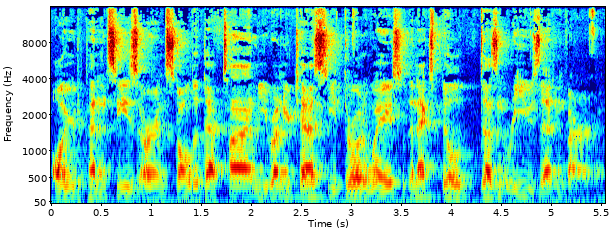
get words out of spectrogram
All your dependencies are installed at that time. You run your tests, you throw it away, so the next build doesn't reuse that environment.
